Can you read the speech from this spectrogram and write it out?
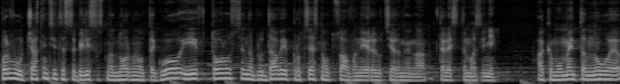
първо, участниците са били с наднормено тегло и второ се наблюдава и процес на отслабване и редуциране на телесите мазнини. А към момента много, е,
